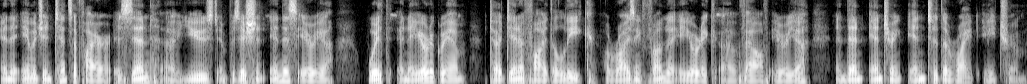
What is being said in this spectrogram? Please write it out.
and the image intensifier is then uh, used and positioned in this area with an aortogram to identify the leak arising from the aortic uh, valve area and then entering into the right atrium.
